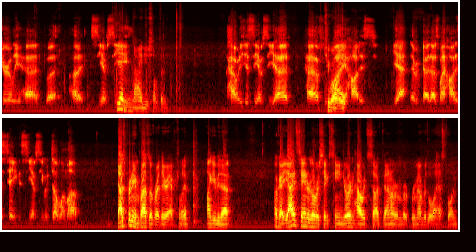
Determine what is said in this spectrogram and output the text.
Gurley had, but uh, CMC. he had 90 something. how many did CMC had have? 208. My hottest. Yeah, there we go. That was my hottest take. That CMC would double him up. That's pretty impressive right there. Actually, I'll give you that. Okay, yeah, I had Sanders over 16. Jordan Howard sucked. I don't remember, remember the last one.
